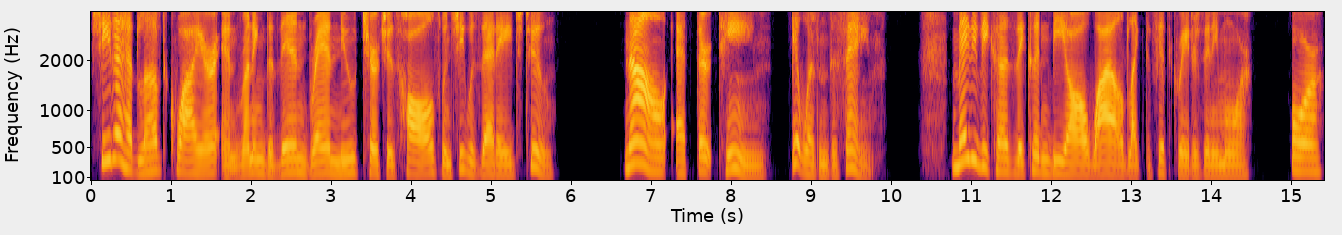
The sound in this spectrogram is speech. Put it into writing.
Sheeda had loved choir and running the then brand new church's halls when she was that age, too. Now, at 13, it wasn't the same. Maybe because they couldn't be all wild like the fifth graders anymore. Or.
